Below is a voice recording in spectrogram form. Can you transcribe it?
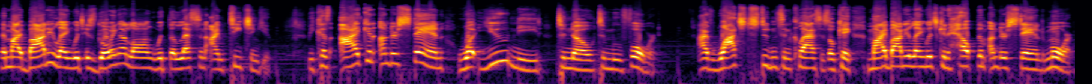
that my body language is going along with the lesson I'm teaching you. Because I can understand what you need to know to move forward. I've watched students in classes, okay, my body language can help them understand more.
